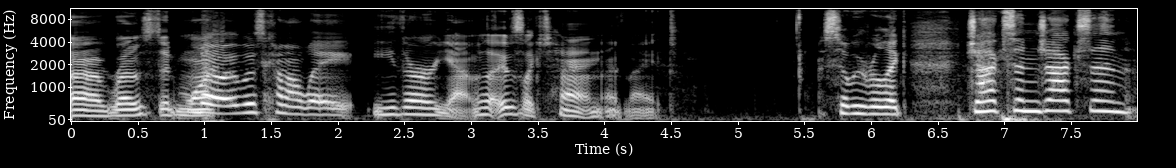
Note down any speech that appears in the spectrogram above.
uh, Rose did want No, it was kind of late. either. Yeah, it was- it was like 10 at night. So we were like, Jackson, Jackson,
